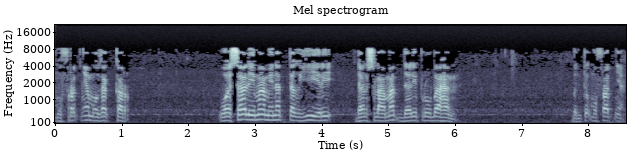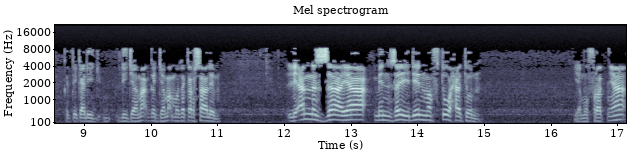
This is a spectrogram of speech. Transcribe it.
mufradnya mudzakkar wa salima minat taghyiri dan selamat dari perubahan. Bentuk mufradnya ketika di, dijamak ke jamak mudzakkar salim. Li'anna zaya min zaidin maftuhatun. Ya mufradnya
